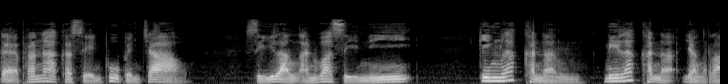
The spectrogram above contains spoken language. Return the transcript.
แต่พระนาคเสนผู้เป็นเจ้า สีหลังอันว่าสีนี้ กิงลักขณังมีลักษณะอย่างไร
